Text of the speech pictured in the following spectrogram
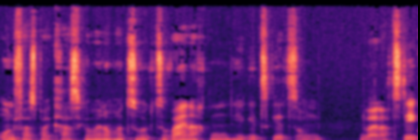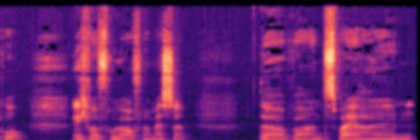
unfassbar krass. Kommen wir nochmal zurück zu Weihnachten. Hier geht's jetzt um Weihnachtsdeko. Ich war früher auf einer Messe. Da waren zwei Hallen,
